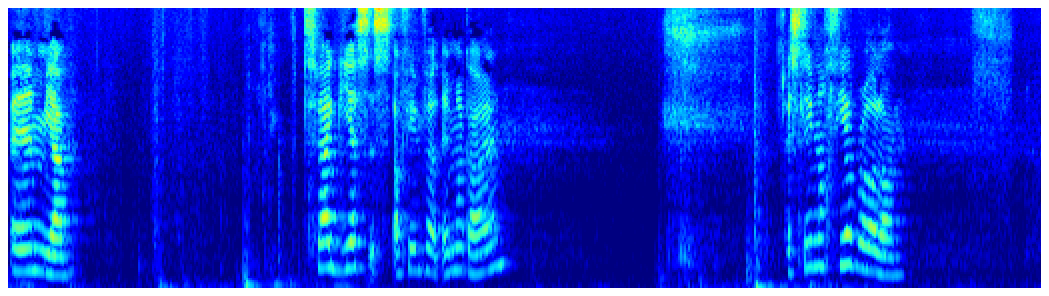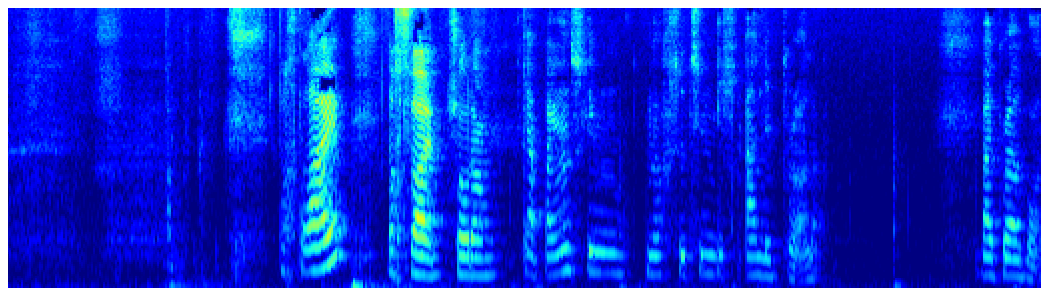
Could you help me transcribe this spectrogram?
Ähm, ja. Zwei Gears ist auf jeden Fall immer geil. Es leben noch vier Brawler. Noch drei. Noch zwei. Showdown. Ja, bei uns leben noch so ziemlich alle Brawler. Bei Brawl Ball.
